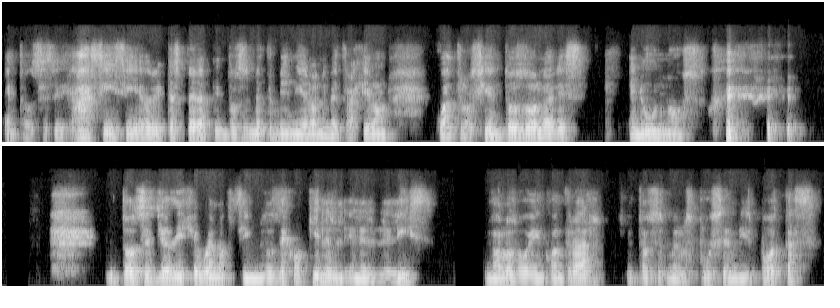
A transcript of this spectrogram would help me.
Entonces dije, ah, sí, sí, ahorita espérate. Entonces me vinieron y me trajeron 400 dólares en unos. Entonces yo dije, bueno, si los dejo aquí en el, en el no los voy a encontrar. Entonces me los puse en mis botas.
